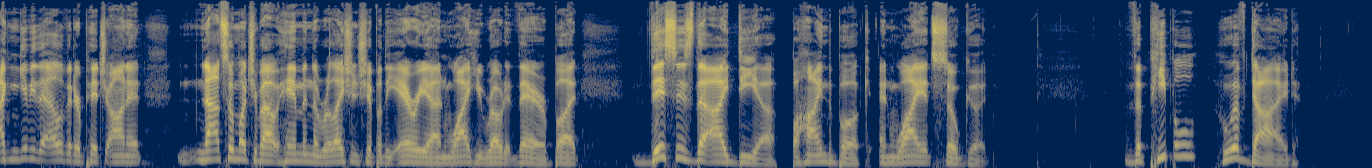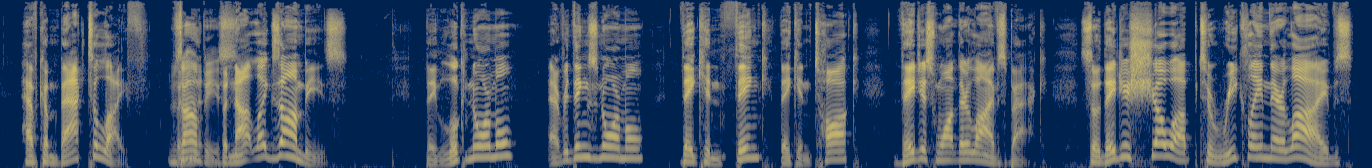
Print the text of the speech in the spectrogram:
I can give you the elevator pitch on it, not so much about him and the relationship of the area and why he wrote it there, but this is the idea behind the book and why it's so good. The people who have died have come back to life. but n- Zombies. but not like zombies. They look normal. Everything's normal. They can think. They can talk. They just want their lives back. So they just show up to reclaim their lives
